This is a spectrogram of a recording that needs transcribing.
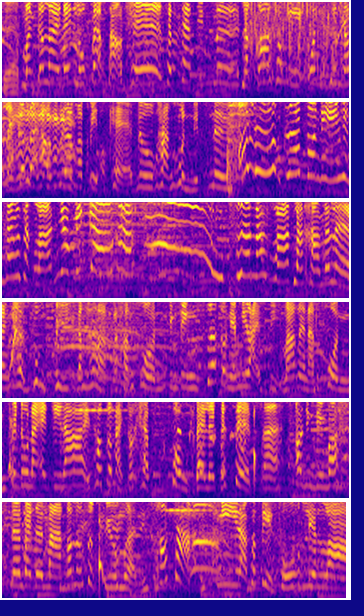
แซ่บ มันก็เลยได้ลุคแบบสาวเท่แซ่บๆนิดนึง แล้วก็ช่วงนี้อ้วนขึ้นนั่นแหละก็เลยเอาเสื้อมาปิดแขนดูพรางหุ่นนิดนึงอ๋อลืมเสื้อตัวนี้พิมพ์ได้มาจากร้านยามิเกาค่ะเสื้อน่า ราคาไม่แรงแถมส่งฟรีอีกต่างหากนะคะ ทุกคนจริง ๆ เสื้อตัวนี้มีหลายสีมากเลยนะทุกคน ไปดูในไอจีได้ ชอบตัวไหนก็แคปส่ง direct message นะเอาจริงๆปะเดินไปเดินมาก็รู้สึกฟิลเหมือนข้าวสารมีแบบสตรีทฟู้ดเรียนลา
